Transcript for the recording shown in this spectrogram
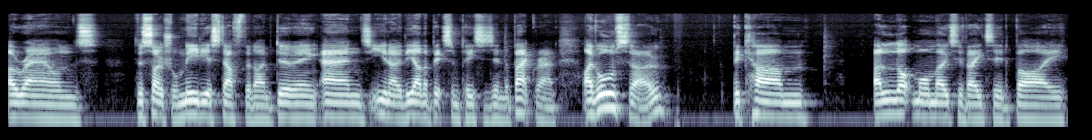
around the social media stuff that I'm doing, and you know the other bits and pieces in the background. I've also become a lot more motivated by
